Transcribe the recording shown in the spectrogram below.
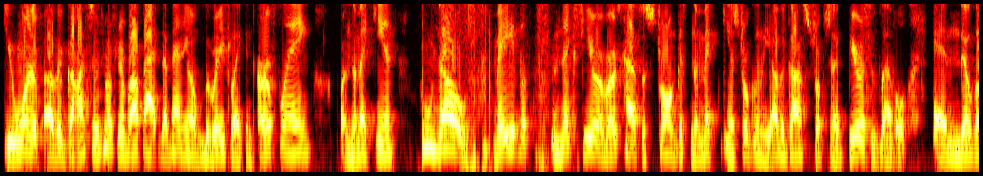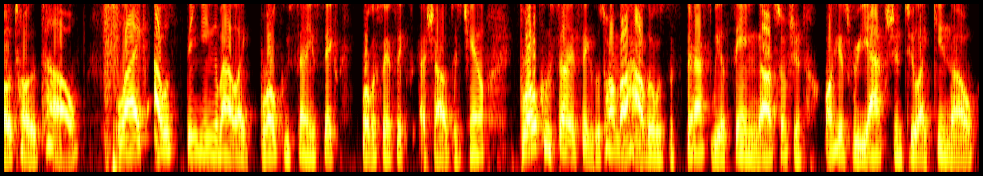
you wonder if other gods are brought back, depending on the race, like an Earthling or Namekian, Who knows? Maybe the, the next universe has the strongest Namekian struggling the other god's destruction at Beerus's level, and they'll go toe to toe. Like, I was thinking about, like, Broku76. Broku76, a shout out to his channel. Broku76 was talking about how there was there has to be a Saiyan God destruction on his reaction to, like, you know,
